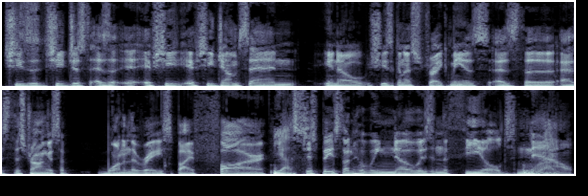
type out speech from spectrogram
she's a, she just as a, if she if she jumps in, you know, she's going to strike me as as the as the strongest one in the race by far. Yes. just based on who we know is in the field now.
